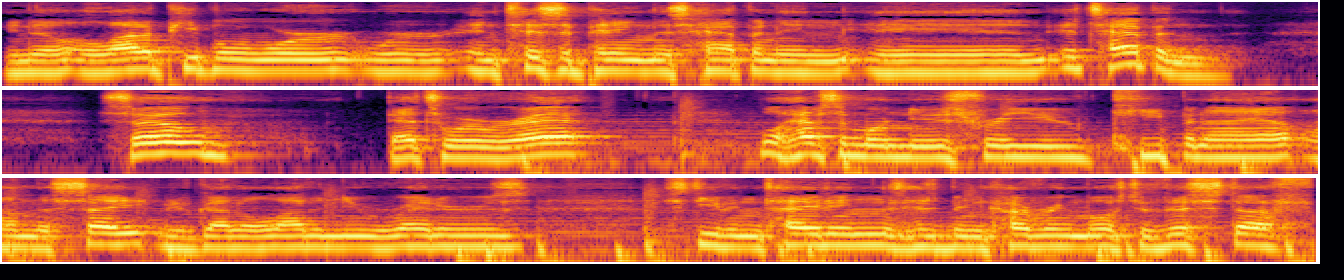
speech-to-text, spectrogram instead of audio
You know, a lot of people were, were anticipating this happening, and it's happened. So that's where we're at. We'll have some more news for you. Keep an eye out on the site. We've got a lot of new writers. Stephen Tidings has been covering most of this stuff,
